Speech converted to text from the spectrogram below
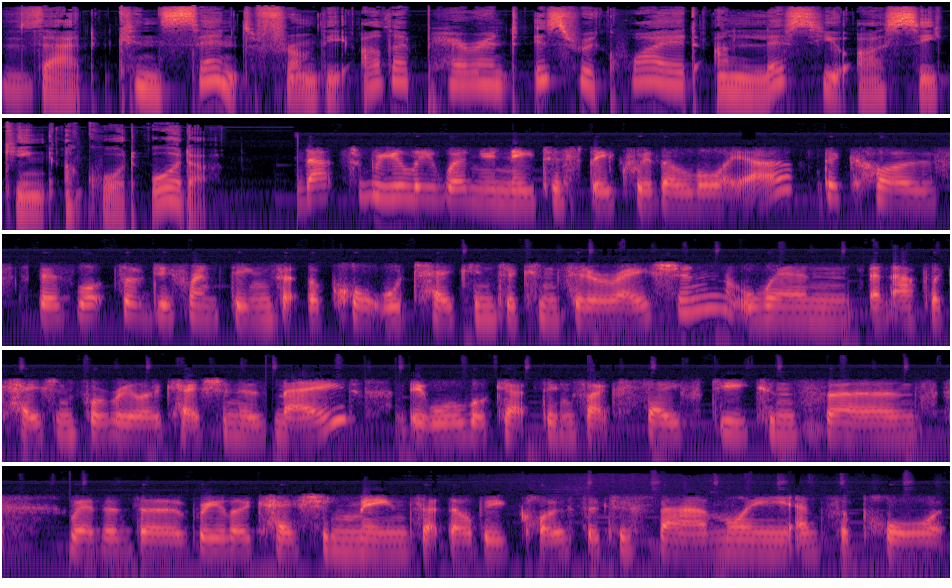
that consent from the other parent is required unless you are seeking a court order. That's really when you need to speak with a lawyer because there's lots of different things that the court will take into consideration when an application for relocation is made. It will look at things like safety concerns, whether the relocation means that they'll be closer to family and support,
